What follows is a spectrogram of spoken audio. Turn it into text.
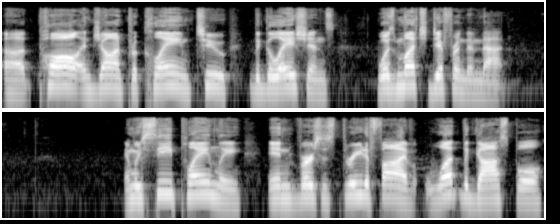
uh, Paul and John proclaimed to the Galatians was much different than that. And we see plainly in verses 3 to 5 what the gospel,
